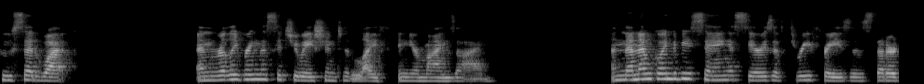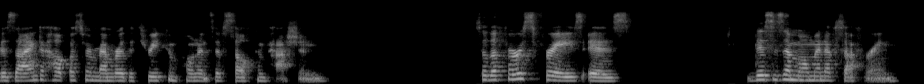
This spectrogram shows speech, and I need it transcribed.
who said what, and really bring the situation to life in your mind's eye. And then I'm going to be saying a series of three phrases that are designed to help us remember the three components of self compassion. So the first phrase is This is a moment of suffering.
